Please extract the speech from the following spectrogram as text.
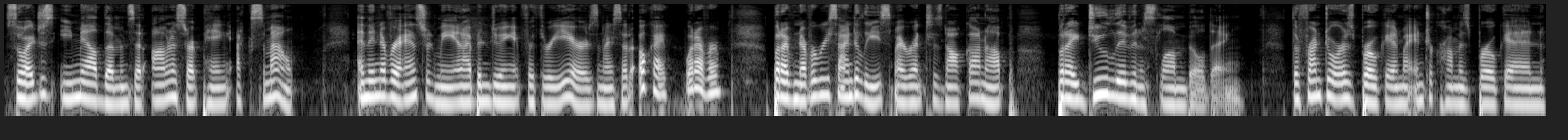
So I just emailed them and said, I'm going to start paying X amount. And they never answered me. And I've been doing it for three years. And I said, okay, whatever. But I've never re signed a lease. My rent has not gone up. But I do live in a slum building. The front door is broken. My intercom is broken.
